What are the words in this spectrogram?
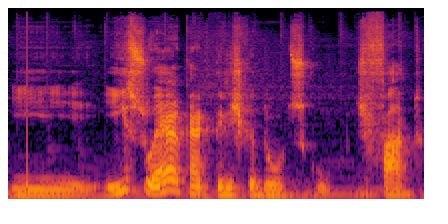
E, e isso é a característica do old school, de fato.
